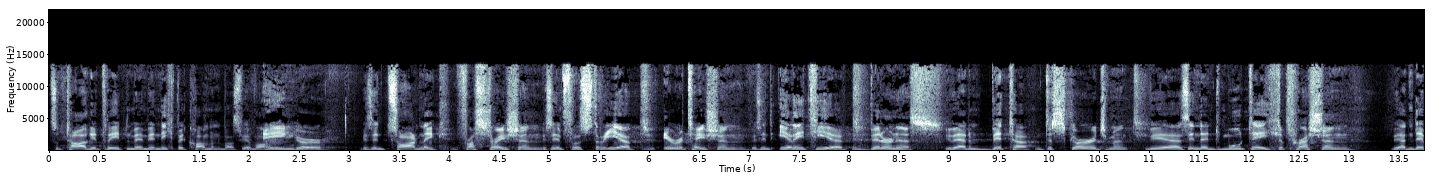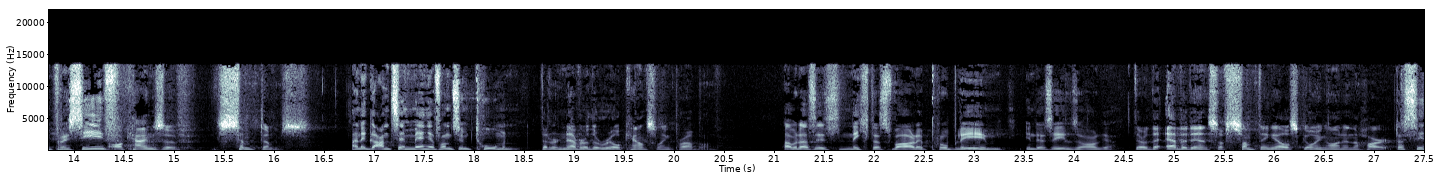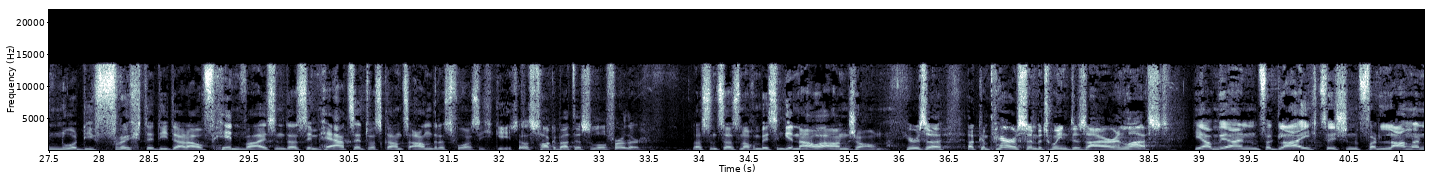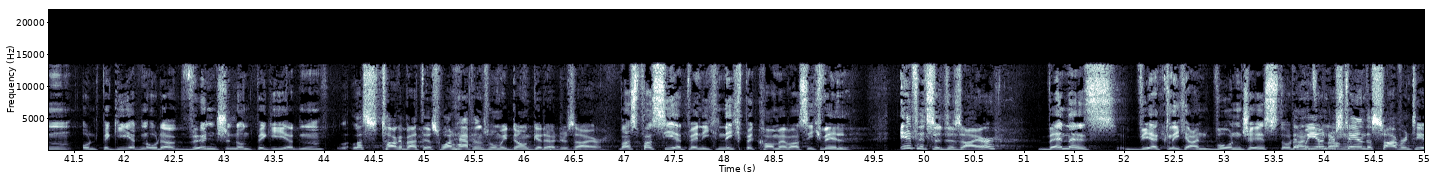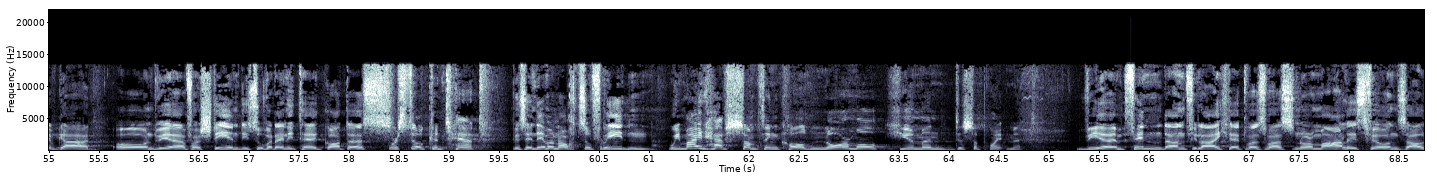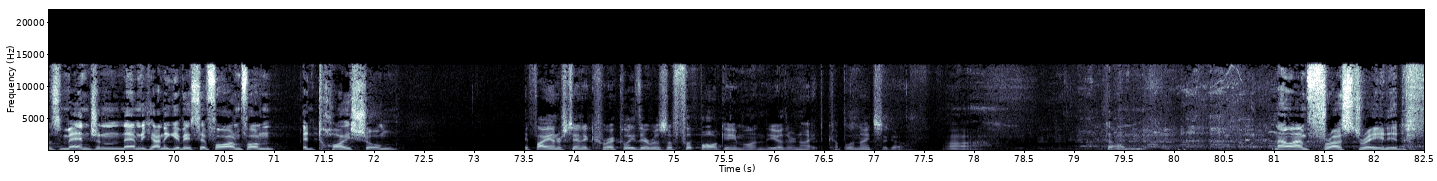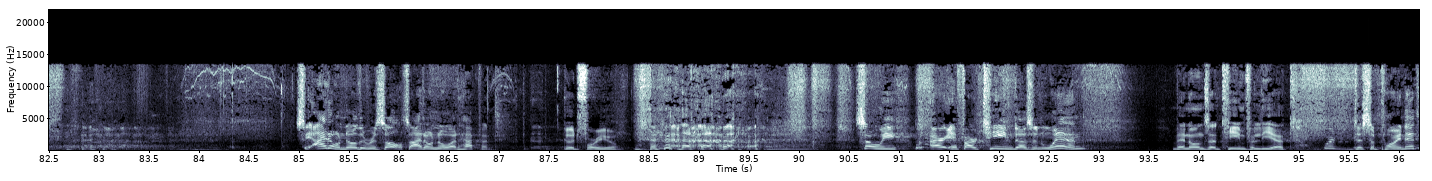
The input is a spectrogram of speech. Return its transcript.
zutage treten, wenn wir nicht bekommen, was wir wollen. Anger, Wir sind zornig. frustration, Wir sind frustriert. irritation, Wir sind irritiert. bitterness, Wir werden bitter. discouragement, Wir sind entmutigt. depression, Wir werden depressiv. all kinds of symptoms Eine ganze Menge von Symptomen. that are never the real counseling problem. Aber das ist nicht das wahre Problem in der Seelsorge. They're the evidence of something else going on in the heart. Das sind nur die Früchte, die darauf hinweisen, dass im Herz etwas ganz anderes vor sich geht. So let's talk about this a little further. Lass uns das noch ein bisschen genauer anschauen. A, a comparison between desire and lust. Hier haben wir einen Vergleich zwischen Verlangen und Begierden oder Wünschen und Begierden. L- Let's talk about this. What happens when we don't get our desire? Was passiert, wenn ich nicht bekomme, was ich will? If it's a desire, Wenn es wirklich ein Wunsch ist oder ein Verlangen und wir verstehen die Souveränität Gottes, We're still content. wir sind immer noch zufrieden. Wir empfinden dann vielleicht etwas, was normal ist für uns als Menschen, nämlich eine gewisse Form von Enttäuschung. If I understand it correctly, there was a football game on the other night, a couple of nights ago. Dumm. Now I'm frustrated. See, I don't know the results. I don't know what happened. Good for you. So we, our, if our team doesn't win, Wenn unser Team verliert, we're disappointed.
